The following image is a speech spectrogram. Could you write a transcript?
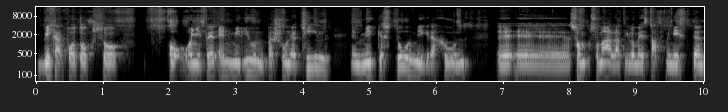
Vi har fått också ungefär en miljon personer till, en mycket stor migration Eh, eh, som, som alla, till och med statsministern,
